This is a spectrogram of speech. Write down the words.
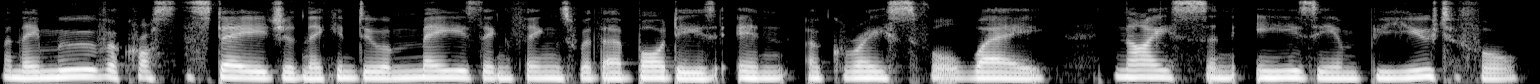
when they move across the stage and they can do amazing things with their bodies in a graceful way, nice and easy and beautiful.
